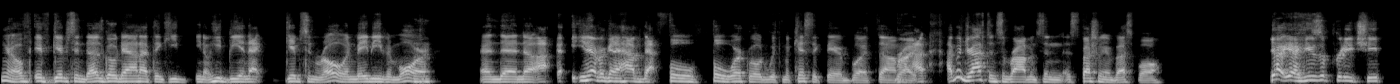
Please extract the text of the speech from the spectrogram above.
you know if, if Gibson does go down, I think he you know he'd be in that Gibson role and maybe even more. Mm-hmm. And then uh, you're never going to have that full full workload with McKissic there, but um, Right. I, I've been drafting some Robinson, especially in best ball. Yeah, yeah, he's a pretty cheap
